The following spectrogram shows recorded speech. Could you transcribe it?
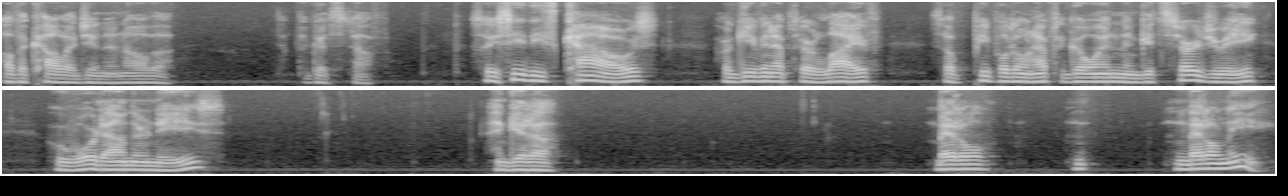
All the collagen and all the the good stuff. So you see, these cows are giving up their life so people don't have to go in and get surgery who wore down their knees and get a metal metal knee.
